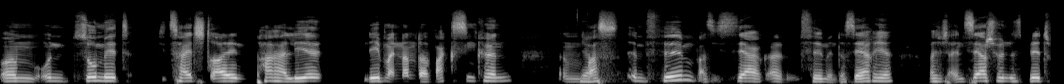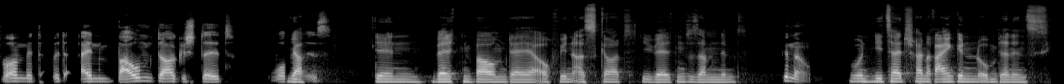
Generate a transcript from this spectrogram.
ähm, und somit die Zeitstrahlen parallel nebeneinander wachsen können ähm, ja. Was im Film, was ich sehr, äh, im Film in der Serie, was ich ein sehr schönes Bild war, mit, mit einem Baum dargestellt worden ja. ist. Den Weltenbaum, der ja auch wie in Asgard die Welten zusammennimmt. Genau. Wo unten die Zeitstrahlen reingehen und oben dann ins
